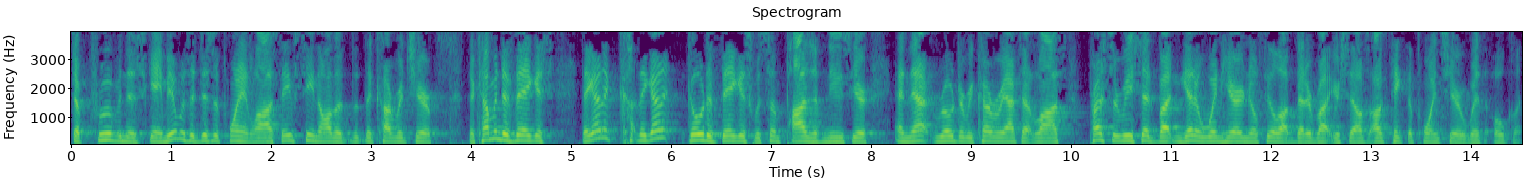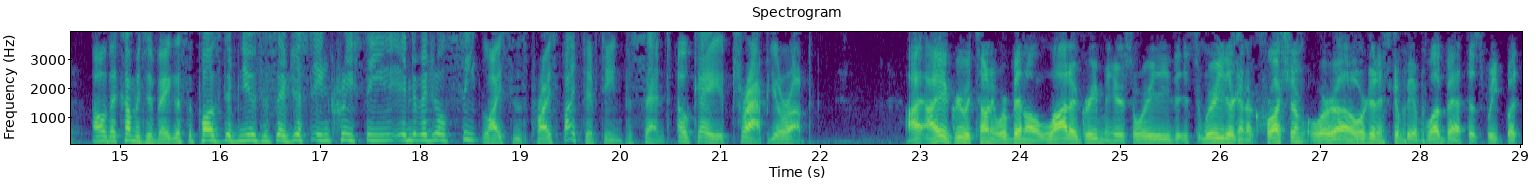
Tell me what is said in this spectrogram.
to prove in this game. It was a disappointing loss. They've seen all the, the, the coverage here. They're coming to Vegas. They got to they got to go to Vegas with some positive news here, and that road to recovery after that loss. Press the reset button, get a win here, and you'll feel a lot better about yourselves. I'll take the points here with Oakland. Oh, they're coming to Vegas. The positive news is they've just increased the individual seat license price by fifteen percent. Okay, Trap, you're up. I, I, agree with Tony. We're been a lot of agreement here, so we're either, we're either going to crush them or uh, we're going it's going to be a bloodbath this week. But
